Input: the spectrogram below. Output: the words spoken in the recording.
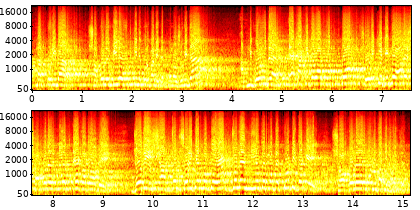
আপনার পরিবার, সকলে মিলে উঠ কিনে কোরবানি দেন, কোনো অসুবিধা? আপনি গরু দেন, একাকে দেওয়া উত্তম শরীকে দিতে হলে সকলের নিয়ত এক হতে হবে। যদি সাতজন শরীকের মধ্যে একজনের নিয়তের মধ্যে ত্রুটি থাকে, সকলের গরু বাতিল হয়ে যাবে।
